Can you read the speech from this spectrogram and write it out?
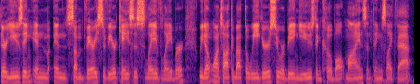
they're using in in some very severe cases slave labor we don't want to talk about the uyghurs who are being used in cobalt mines and things like that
